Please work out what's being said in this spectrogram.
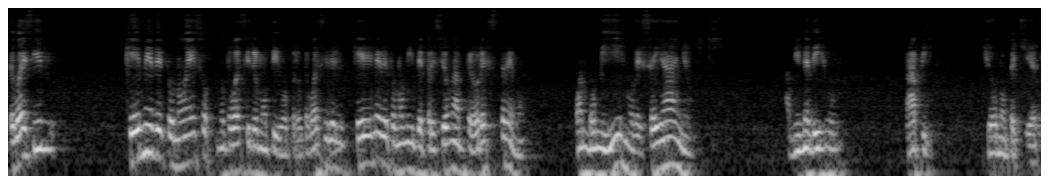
te voy a decir qué me detonó eso, no te voy a decir el motivo, pero te voy a decir el qué me detonó mi depresión al peor extremo. Cuando mi hijo de seis años a mí me dijo, papi, yo no te quiero.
